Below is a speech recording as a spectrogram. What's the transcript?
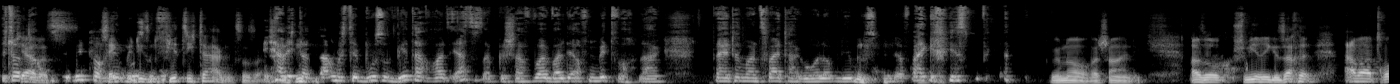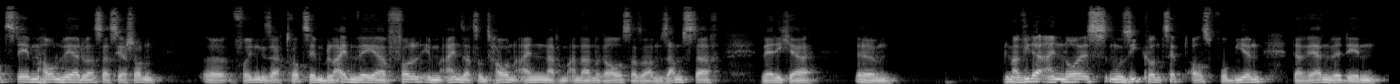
Ich glaube, ja, das, das hängt mit diesen 40 Tagen zusammen. Ja, ich glaube, darum ist der Buß- und Biertag auch als erstes abgeschafft worden, weil der auf dem Mittwoch lag. Da hätte man zwei Tage Urlaub nehmen müssen, wenn der frei gewesen wäre. Genau, wahrscheinlich. Also schwierige Sache, aber trotzdem hauen wir ja, du hast das ja schon äh, vorhin gesagt, trotzdem bleiben wir ja voll im Einsatz und hauen einen nach dem anderen raus. Also am Samstag werde ich ja ähm, mal wieder ein neues Musikkonzept ausprobieren. Da werden wir den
